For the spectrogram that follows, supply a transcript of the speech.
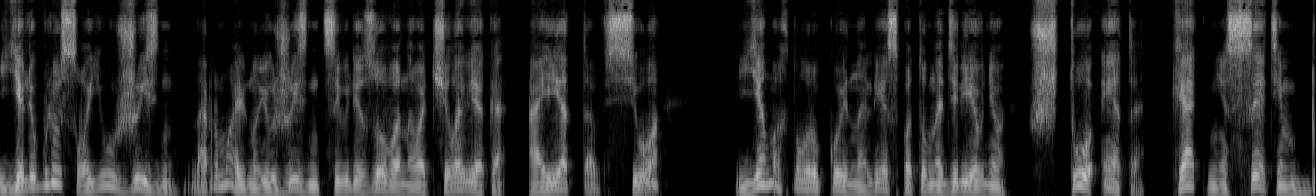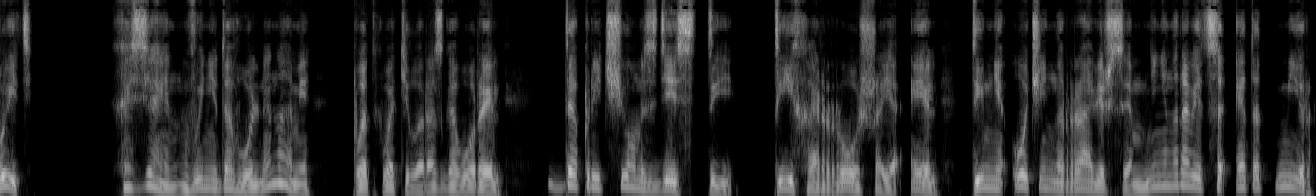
я люблю свою жизнь, нормальную жизнь цивилизованного человека. А это все? Я махнул рукой на лес, потом на деревню. Что это? Как мне с этим быть? «Хозяин, вы недовольны нами?» — подхватила разговор Эль. «Да при чем здесь ты? Ты хорошая, Эль. Ты мне очень нравишься. Мне не нравится этот мир.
